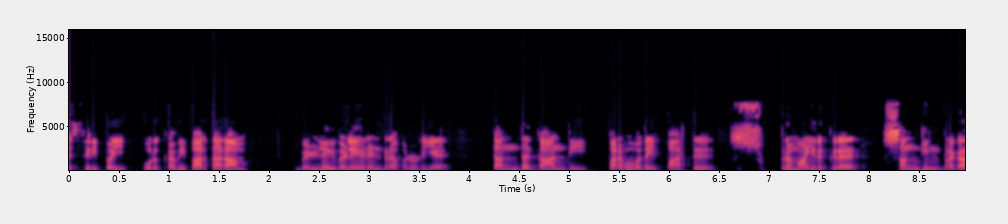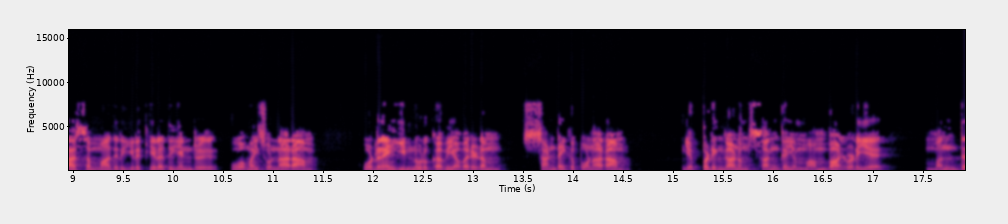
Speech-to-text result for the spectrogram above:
சிரிப்பை ஒரு கவி பார்த்தாராம். வெள்ளை வெளேர் என்று அவளுடைய தந்த காந்தி பரவுவதை பார்த்து சுப்ரமாயிருக்கிற சங்கின் பிரகாசம் மாதிரி இருக்கிறது என்று ஓமை சொன்னாராம். உடனே இன்னொரு கவி அவரிடம் சண்டைக்கு போனாராம். எப்படிங்கானும் சங்கையும் அம்பாளுடைய மந்த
